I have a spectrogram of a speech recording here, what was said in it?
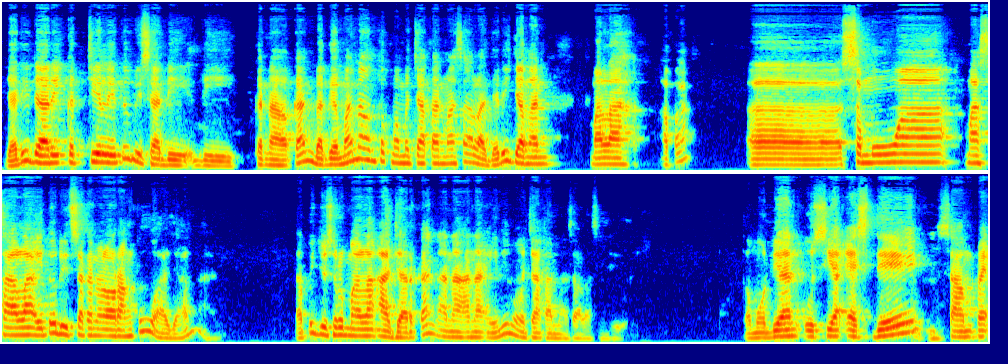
Jadi dari kecil itu bisa di- dikenalkan bagaimana untuk memecahkan masalah. Jadi jangan malah apa eh, semua masalah itu disahkan oleh orang tua, jangan. Tapi justru malah ajarkan anak-anak ini memecahkan masalah sendiri. Kemudian usia SD sampai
